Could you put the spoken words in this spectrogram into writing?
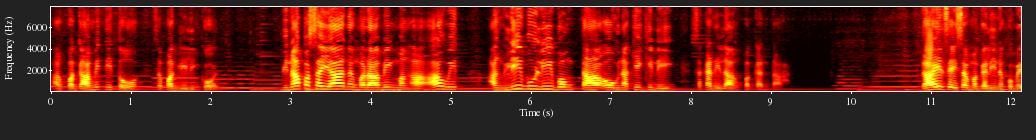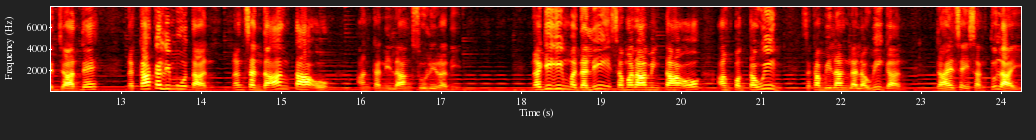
ang paggamit nito sa paglilingkod. Pinapasaya ng maraming mang-aawit ang libu-libong taong nakikinig sa kanilang pagkanta. Dahil sa isang magaling na komedyante, nakakalimutan ng sandaang tao ang kanilang suliranin. Nagiging madali sa maraming tao ang pagtawid sa kabilang lalawigan dahil sa isang tulay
